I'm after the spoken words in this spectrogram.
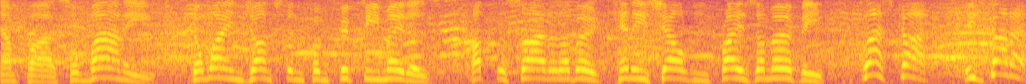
Umpire Silvani to Wayne Johnston from 50 metres. Up the side of the boot. Kenny Sheldon, Fraser Murphy. Glascott, he's got it.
